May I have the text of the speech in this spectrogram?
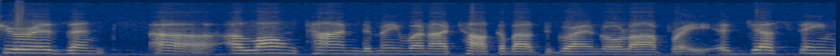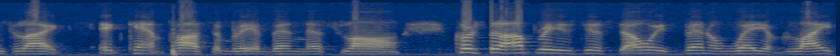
sure isn't uh, a long time to me when I talk about the Grand Ole Opry. It just seems like it can't possibly have been this long. Of course, the Opry has just always been a way of life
